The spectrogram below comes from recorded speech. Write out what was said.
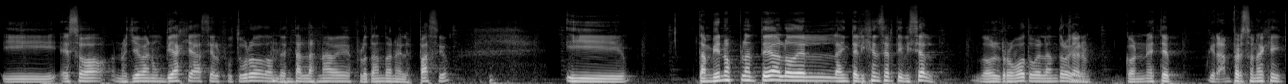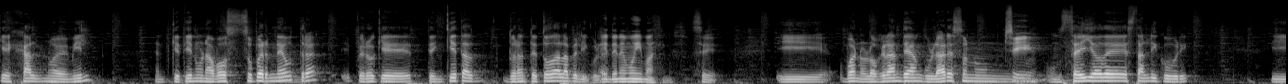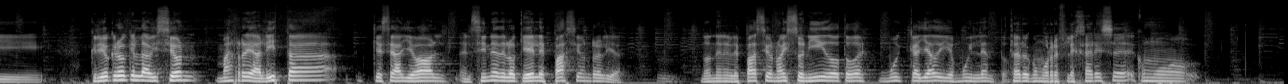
y eso nos lleva en un viaje hacia el futuro, donde están las naves flotando en el espacio. Y también nos plantea lo de la inteligencia artificial, lo del robot o el androide, Claro. con este gran personaje que es HAL 9000, en- que tiene una voz súper neutra, pero que te inquieta durante toda la película. Ahí tenemos imágenes. Sí. Y bueno, los grandes angulares son un, Sí. un sello de Stanley Kubrick. Y yo creo que es la visión más realista que se ha llevado el, el cine de lo que es el espacio en realidad. Donde en el espacio no hay sonido, todo es muy callado y es muy lento. Claro, como reflejar ese. Como.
